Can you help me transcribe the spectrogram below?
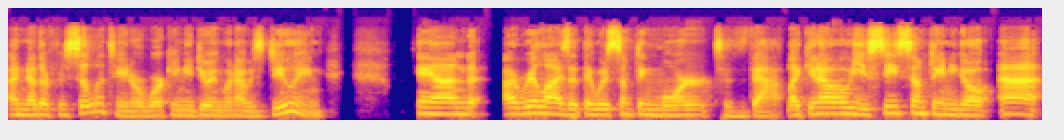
another facilitator working and doing what i was doing and I realized that there was something more to that. Like, you know, you see something and you go, ah,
